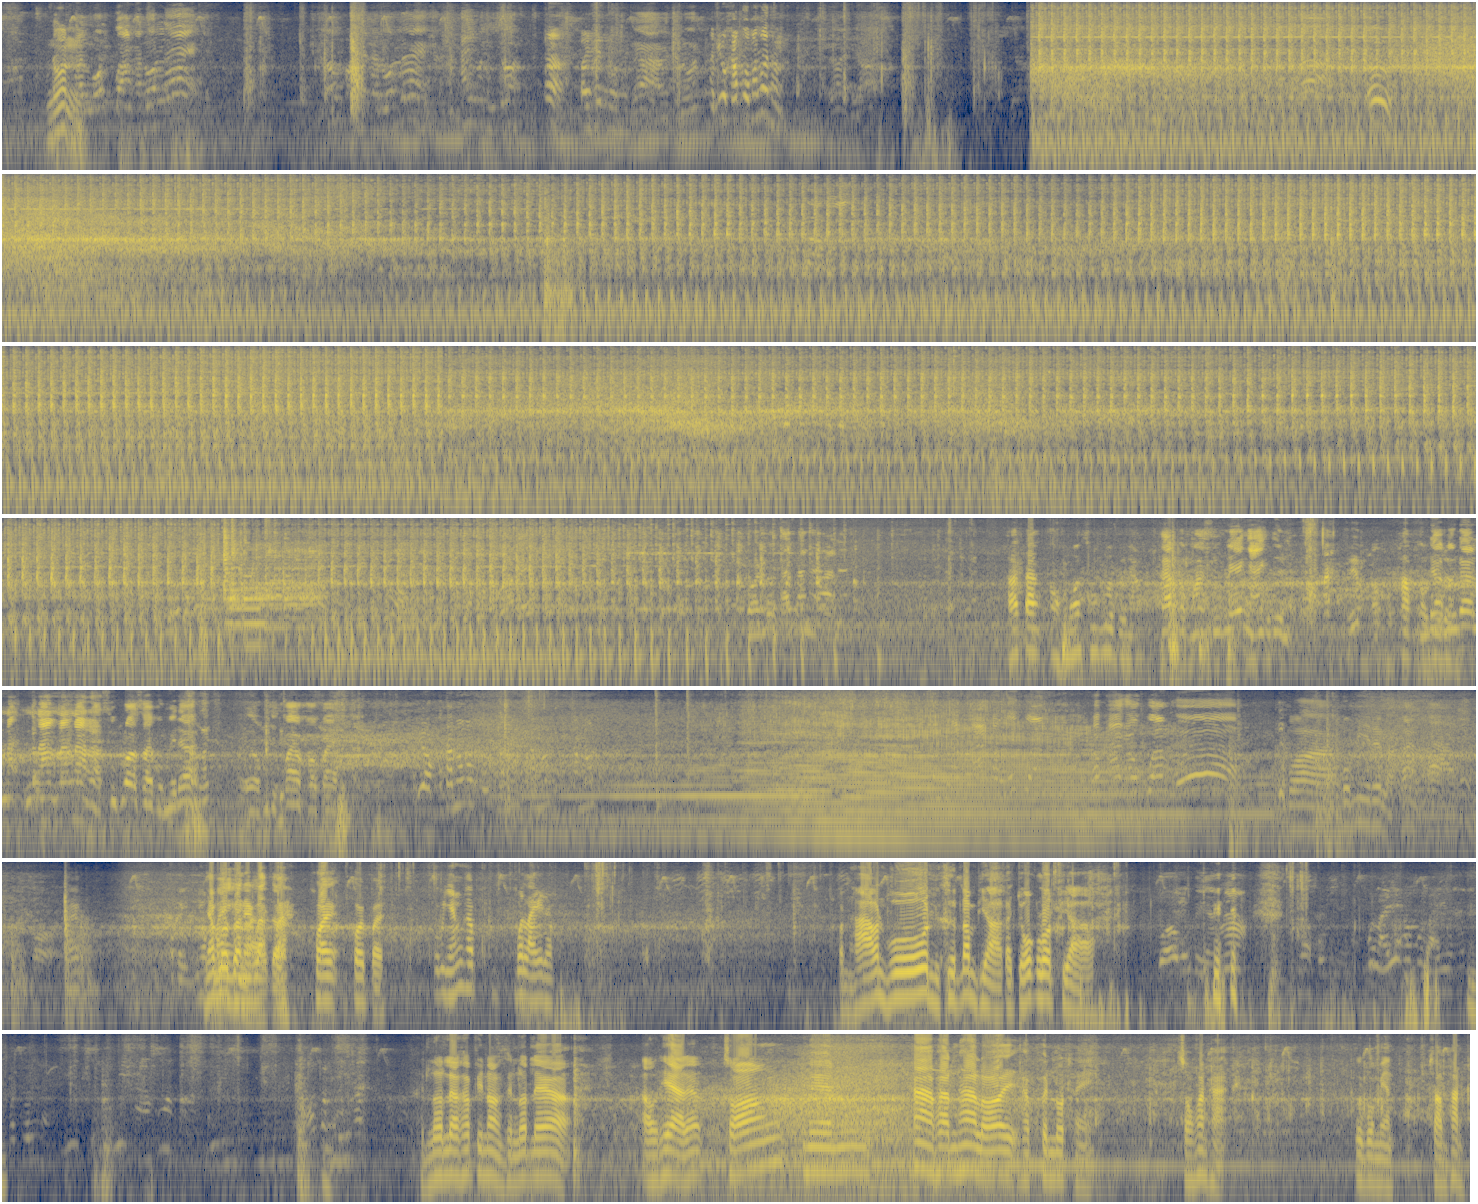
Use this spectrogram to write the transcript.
นนถนนกวางถนนเลยเอาขวางถนนเลยให้มันอยู่เออไปเส้นนู้นอ่าถนนอันนี้ขับออกมาก็ทาง เออ ก่อนต้องการตั้งงาน ขาตั้งเอาหัวซุกรถไปนะครับกับมาซุปเล้ง่ายขึ้นมาเรียบเอาพับเอาเอาเด้เด้ออมึงเด้อนั่งนั่งนั่งนั่งหาซุปรอดซอยผมไม่ได้เออผมจะป้าเข้าไปเรียบตามน้องตามน้องตามน้องเอาพาเขากว้างเออบ่บ่มีได้ล่ะข้างทางยับรถตัวนี้ละไปค่อยค่อยไปก็เป็นยังครับบ่ไหลดอก ปัญหามันพูนขึ้นน้ำเพียกระจกรถเพียรขึ้นรถแล้วครับพี่น้องขึ้นรถแล้ว เอาแท้แล้วสองหมื่นห้าพันห้าร้อยครับเป็นรถให้สองพันหาเออบ่แม่นสามพัน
